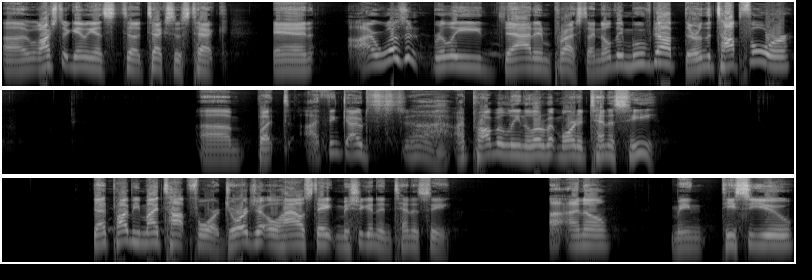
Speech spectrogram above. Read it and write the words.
Uh, watched their game against uh, Texas Tech, and I wasn't really that impressed. I know they moved up; they're in the top four. Um, but I think I would. Uh, I'd probably lean a little bit more to Tennessee. That'd probably be my top four: Georgia, Ohio State, Michigan, and Tennessee. I, I know. I mean, TCU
